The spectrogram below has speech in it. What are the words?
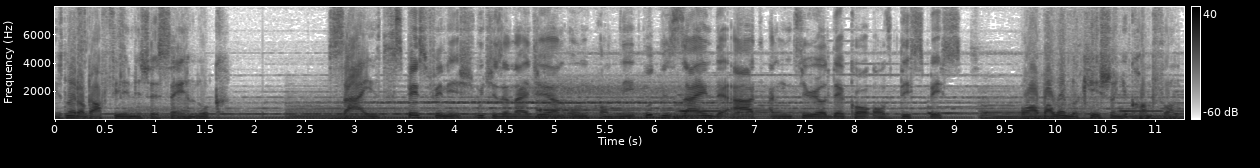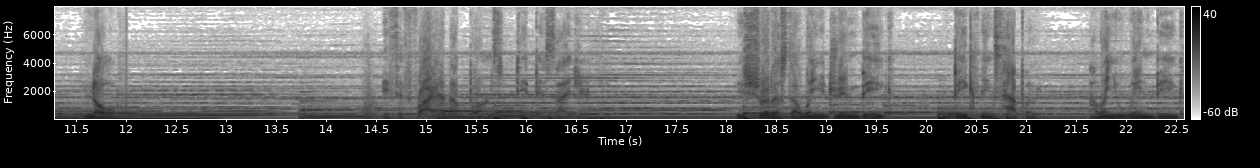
It's not about fitting into a certain look, size, Spacefinish, which is a Nigerian-owned company who designed the art and interior decor of this space. or about what location you come from. No. It's a fire that burns deep inside you. You showed us that when you dream big, big things happen. And when you win big,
